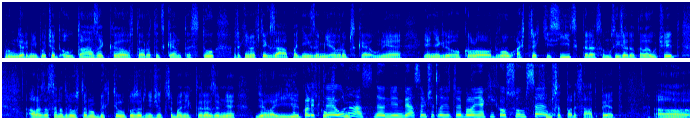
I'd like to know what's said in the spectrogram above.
průměrný počet otázek v teoretickém testu, řekněme v těch západních zemí Evropské unie, je někde okolo dvou až třech tisíc, které se musí žadatelé učit, ale zase na druhou stranu bych chtěl upozornit, že třeba některé země dělají. A kolik to je u nás? No, já jsem četla, že to bylo nějakých 800. 855. Uh,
